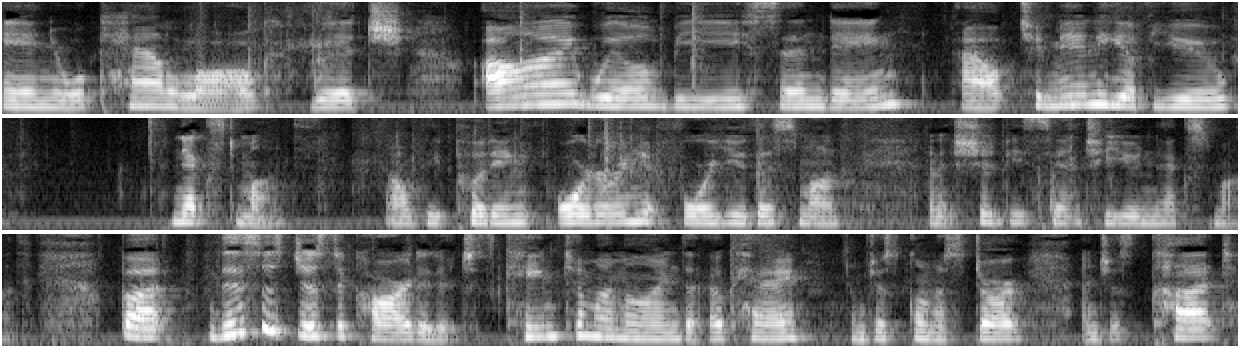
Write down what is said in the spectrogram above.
annual catalog, which I will be sending out to many of you next month. I'll be putting ordering it for you this month and it should be sent to you next month. But this is just a card and it just came to my mind that okay, I'm just going to start and just cut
